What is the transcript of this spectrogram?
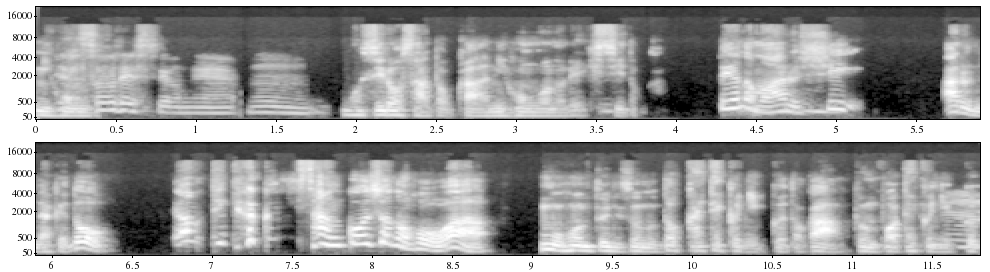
日本そうですよね。うん。面白さとか、日本語の歴史とか。っていうのもあるし、うん、あるんだけど、いや、逆に参考書の方は、もう本当にその読解テクニックとか文法テクニック、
